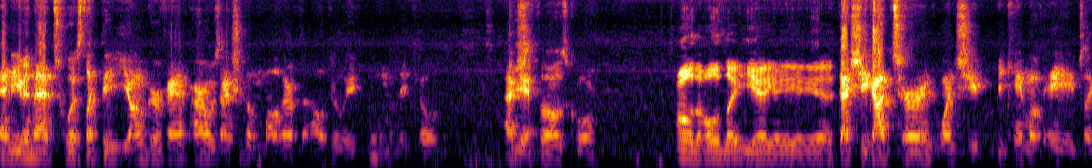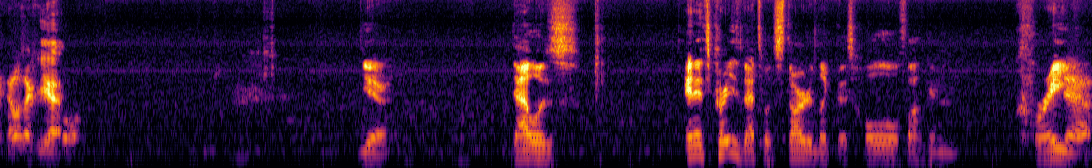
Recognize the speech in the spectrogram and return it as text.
And even that twist, like the younger vampire was actually the mother of the elderly woman they killed. Actually, Yeah. thought that was cool. Oh, the old lady. Yeah, yeah, yeah, yeah, yeah. That she got turned when she became of age. Like that was actually Yeah. cool. Yeah. That was. And it's crazy. That's what started like this whole fucking craze. Yeah.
